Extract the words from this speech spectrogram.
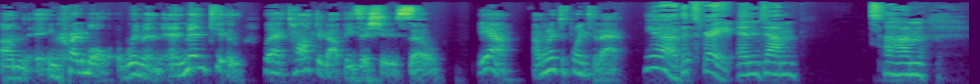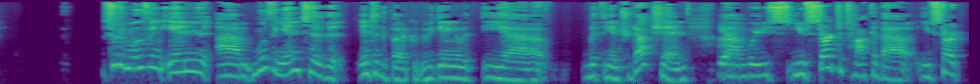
um, incredible women and men too who have talked about these issues. So yeah, I wanted to point to that. Yeah, that's great. And um, um, sort of moving in, um, moving into the into the book, the beginning with the uh, with the introduction, Yeah. um, where you you start to talk about you start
